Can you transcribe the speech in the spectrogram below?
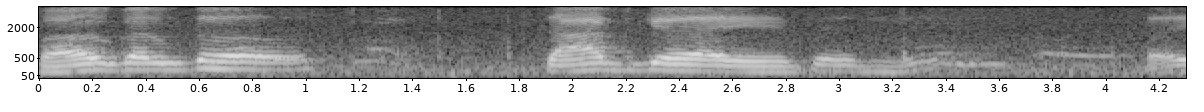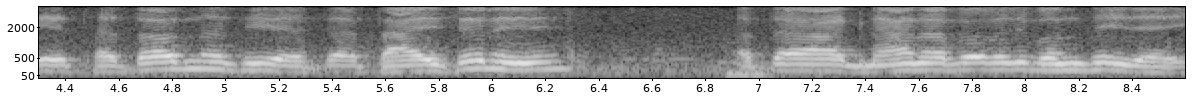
ભાવ કર્મ તો ચાર્જ કહેવાય એ. થતો જ નથી. થાય છે ને, અત્યારે આ જ્ઞાન આપ્યા પછી બંધ થઈ જાય.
